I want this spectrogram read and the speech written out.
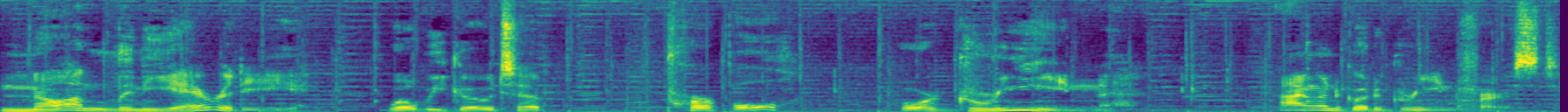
non linearity. Will we go to purple or green? I'm going to go to green first.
